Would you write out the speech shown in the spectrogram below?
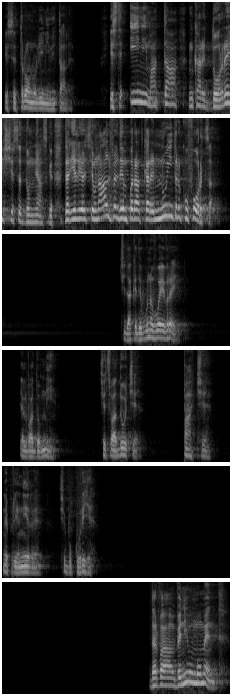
este tronul inimii tale. Este inima ta în care dorește să domnească. Dar el este un alt fel de împărat care nu intră cu forța. Și dacă de bună voie vrei, el va domni și îți va aduce pace, neprienire și bucurie. Dar va veni un moment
